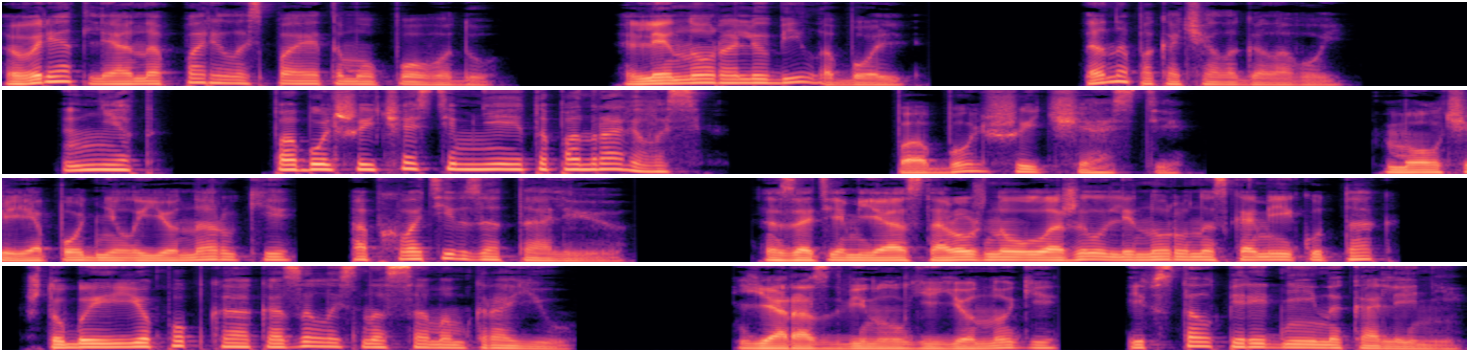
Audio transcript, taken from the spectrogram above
Вряд ли она парилась по этому поводу. Ленора любила боль. Она покачала головой. «Нет, по большей части мне это понравилось». «По большей части». Молча я поднял ее на руки, обхватив за талию. Затем я осторожно уложил Ленору на скамейку так, чтобы ее попка оказалась на самом краю. Я раздвинул ее ноги и встал перед ней на колени,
